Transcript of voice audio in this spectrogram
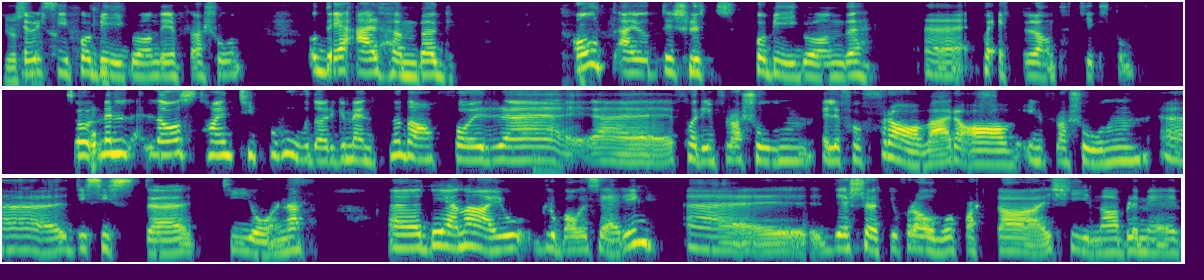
Det. vil si forbigående inflasjon. Og det er humbug. Alt er jo til slutt forbigående eh, på et eller annet tidspunkt. Så, men la oss ta en titt på hovedargumentene da, for, eh, eh, for inflasjonen, eller for fraværet av inflasjonen eh, de siste ti årene. Eh, det ene er jo globalisering. Eh, det skjøt jo for alvor fart da Kina ble med i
